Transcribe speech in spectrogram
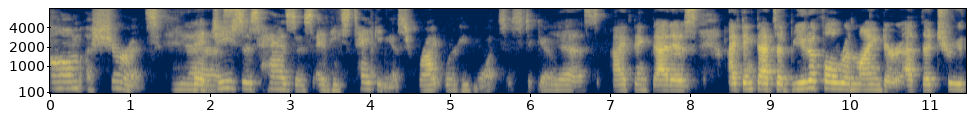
calm assurance that jesus has us and he's taking us right where he wants us to go Yes, I think that is, I think that's a beautiful reminder of the truth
